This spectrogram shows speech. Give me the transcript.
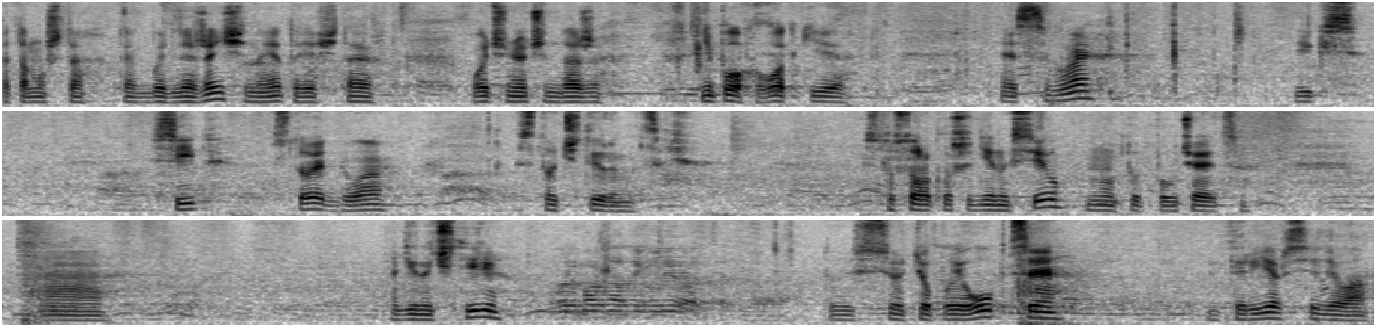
потому что как бы для женщины это я считаю очень-очень даже неплохо. Вот Kia SV X Seat стоит 2 114 140 лошадиных сил ну тут получается 1.4 то есть все теплые опции интерьер все дела.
